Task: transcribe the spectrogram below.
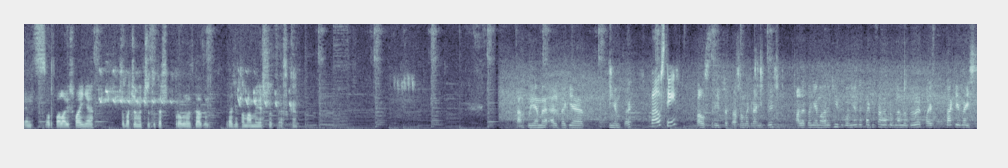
więc odpala już fajnie. Zobaczymy, czy to też problem z gazem. W razie to mamy jeszcze cewkę. Tankujemy LPG w Niemczech, W Austrii? w Austrii, przepraszam, na granicy, ale to nie ma różnicy, bo w Niemczech takie same problemy były, to jest takie wejście.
